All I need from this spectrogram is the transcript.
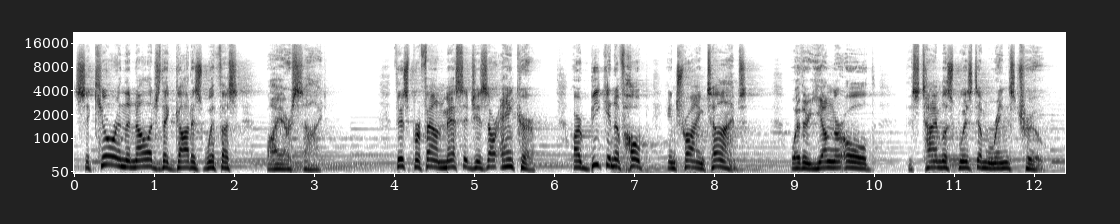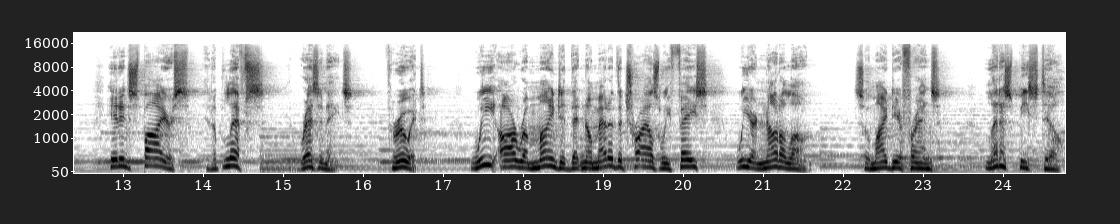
secure in the knowledge that God is with us by our side. This profound message is our anchor, our beacon of hope in trying times. Whether young or old, this timeless wisdom rings true. It inspires, it uplifts, it resonates. Through it, we are reminded that no matter the trials we face, we are not alone. So, my dear friends, let us be still.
